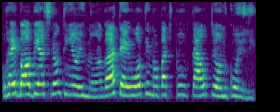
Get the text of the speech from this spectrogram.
o Rei Bob antes não tinha um irmão, agora tem um outro irmão para disputar o trono com ele.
